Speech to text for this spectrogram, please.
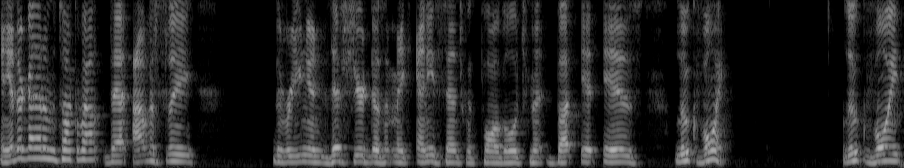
And the other guy that I'm going to talk about that obviously the reunion this year doesn't make any sense with Paul Goldschmidt, but it is Luke Voit. Luke Voit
